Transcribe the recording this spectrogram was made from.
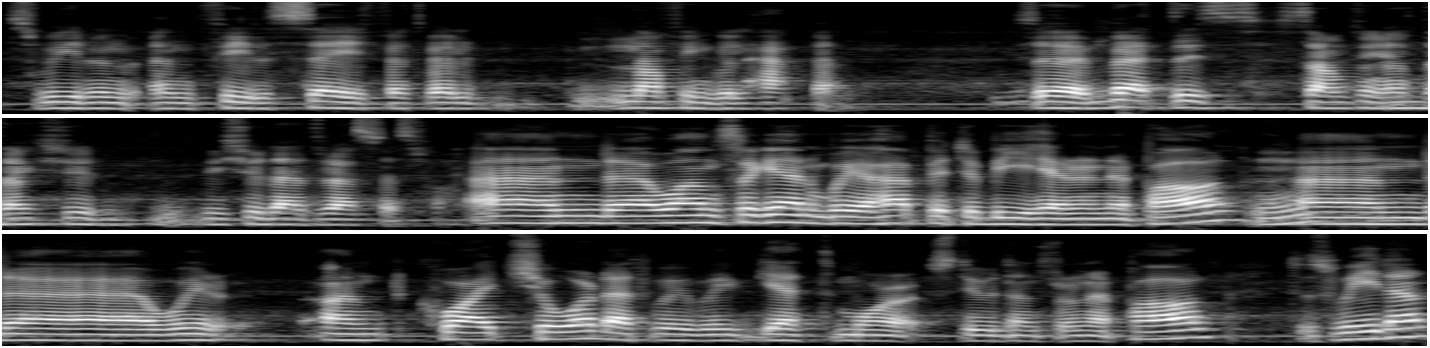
Sweden and feel safe that well, nothing will happen. So that is something that I should, we should address as well. And uh, once again, we are happy to be here in Nepal, and uh, we're, I'm quite sure that we will get more students from Nepal to Sweden,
